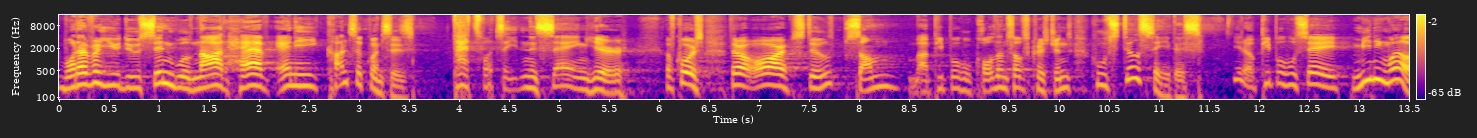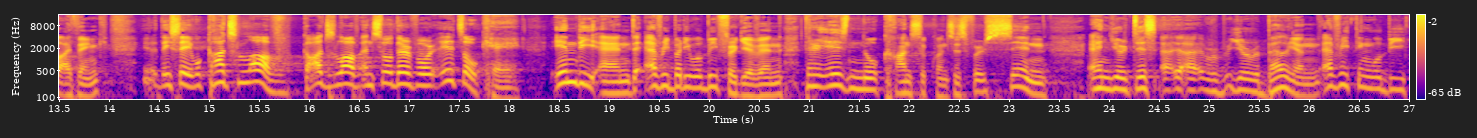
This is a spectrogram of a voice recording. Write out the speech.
Whatever you do, sin will not have any consequences. That's what Satan is saying here. Of course, there are still some uh, people who call themselves Christians who still say this. You know, people who say, meaning well, I think, you know, they say, well, God's love, God's love, and so therefore it's okay. In the end, everybody will be forgiven. There is no consequences for sin and your, dis, uh, uh, your rebellion. Everything will be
